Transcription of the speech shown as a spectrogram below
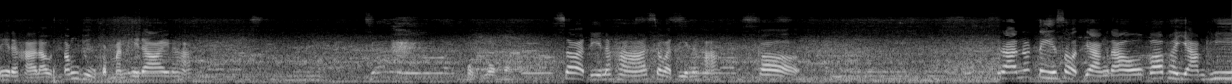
นี่นะคะ เราต้องอยู่กับมันให้ได้นะคะ ผมลงอะสวัสดีนะคะ สวัสดีนะคะ ก็ ร้านดนตรีสดอย่างเราก็พยายามที่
